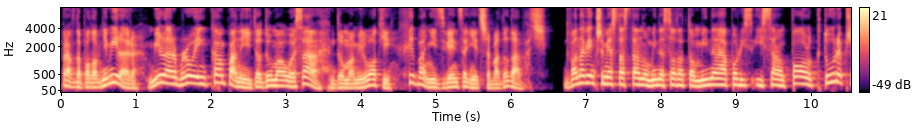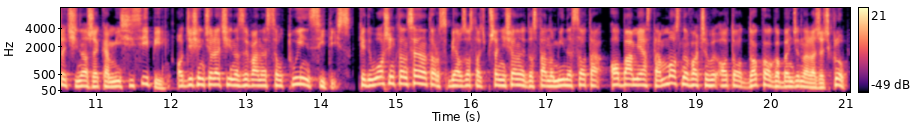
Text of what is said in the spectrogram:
Prawdopodobnie Miller. Miller Brewing Company to duma USA, duma Milwaukee. Chyba nic więcej nie trzeba dodawać. Dwa największe miasta stanu Minnesota to Minneapolis i St. Paul, które przecina rzeka Mississippi. Od dziesięcioleci nazywane są Twin Cities. Kiedy Washington Senators miał zostać przeniesiony do stanu Minnesota, oba miasta mocno walczyły o to, do kogo będzie należeć klub.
